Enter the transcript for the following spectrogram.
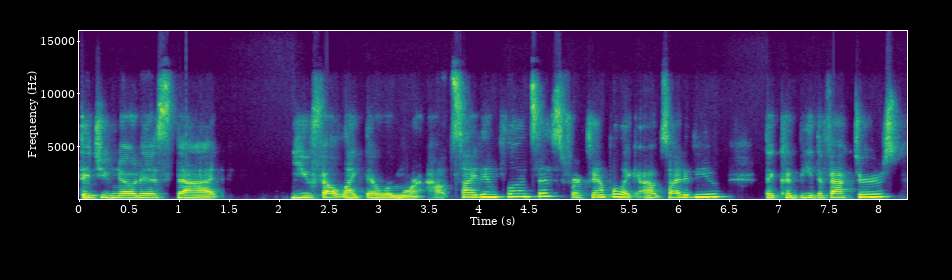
Did you notice that you felt like there were more outside influences, for example, like outside of you, that could be the factors?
